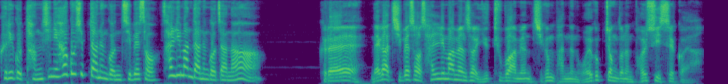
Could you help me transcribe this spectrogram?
그리고 당신이 하고 싶다는 건 집에서 살림한다는 거잖아. 그래, 내가 집에서 살림하면서 유튜브 하면 지금 받는 월급 정도는 벌 수 있을 거야.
